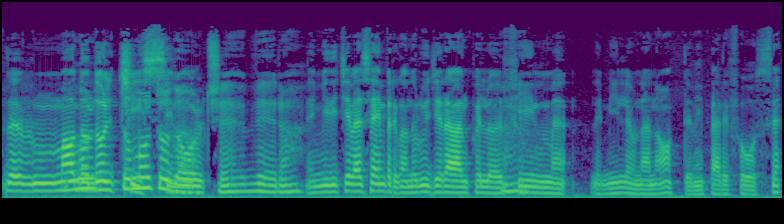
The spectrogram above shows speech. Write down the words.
un modo molto, dolcissimo. Molto dolce, è vero. E mi diceva sempre, quando lui girava in quello uh film, Le mille e una notte, mi pare fosse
